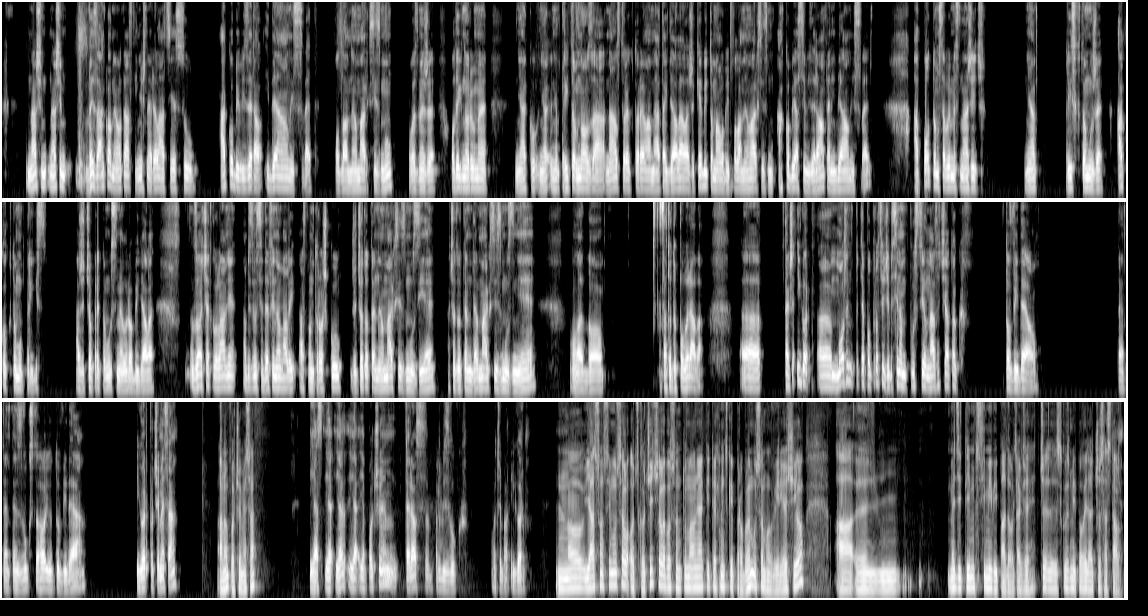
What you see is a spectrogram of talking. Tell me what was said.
našim, našim dve základné otázky dnešnej relácie sú, ako by vyzeral ideálny svet podľa neomarxizmu. Povedzme, že odignorujeme nejakú, nejakú prítomnosť a nástroje, ktoré máme a tak ďalej, ale že keby to malo byť podľa neomarxizmu, ako by asi vyzeral ten ideálny svet a potom sa budeme snažiť nejak prísť k tomu, že ako k tomu prísť a že čo preto musíme urobiť, ale z začiatku hlavne, aby sme si definovali aspoň trošku, že čo to ten neomarxizmus je a čo to ten neomarxizmus nie je, lebo sa to tu povráva. Uh, takže Igor, uh, môžem ťa poprosiť, že by si nám pustil na začiatok to video, ten, ten, ten zvuk z toho YouTube videa. Igor, počujeme sa? Áno, počujeme sa. Ja, ja, ja, ja počujem teraz prvý zvuk od teba, Igor. No, ja som si musel odskočiť, lebo som tu mal nejaký technický problém, už som ho vyriešil a e, medzi tým si mi vypadol, takže čo, skús mi povedať, čo sa stalo.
